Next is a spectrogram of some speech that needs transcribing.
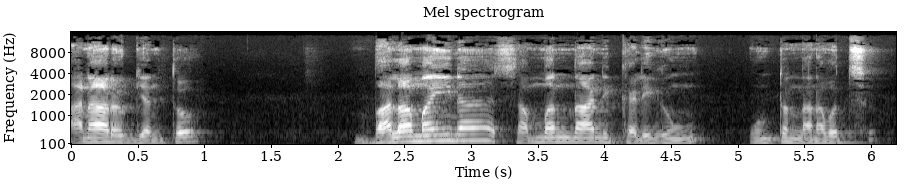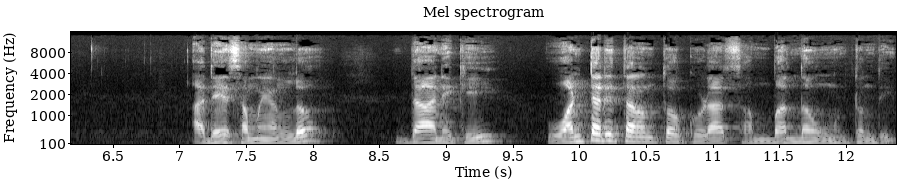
అనారోగ్యంతో బలమైన సంబంధాన్ని కలిగి ఉంటుందనవచ్చు. అదే సమయంలో దానికి ఒంటరితనంతో కూడా సంబంధం ఉంటుంది.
